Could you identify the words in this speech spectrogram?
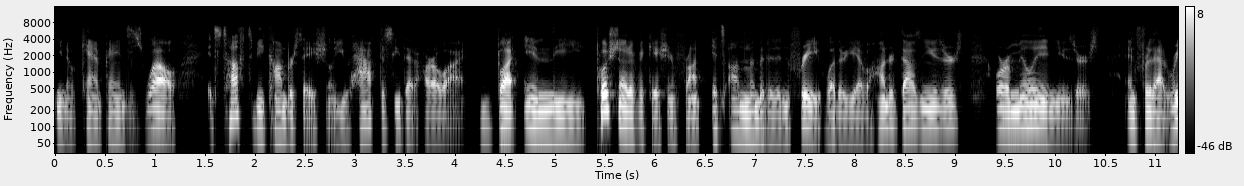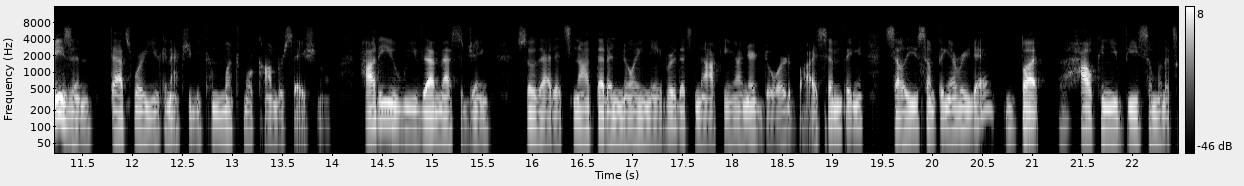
you know, campaigns as well. It's tough to be conversational. You have to see that ROI. But in the push notification front, it's unlimited and free, whether you have 100,000 users or a million users. And for that reason, that's where you can actually become much more conversational. How do you weave that messaging so that it's not that annoying neighbor that's knocking on your door to buy something, sell you something every day, but how can you be someone that's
